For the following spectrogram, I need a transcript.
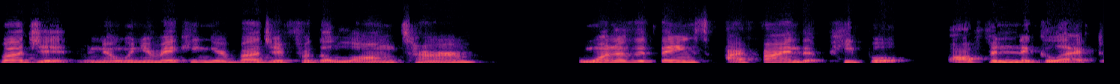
budget. You know, when you're making your budget for the long term, one of the things I find that people often neglect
